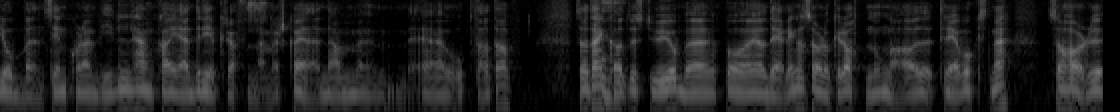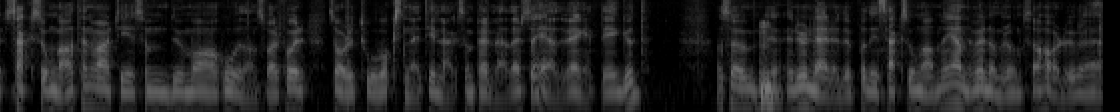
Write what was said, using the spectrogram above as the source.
jobben sin, hvor de vil hen, hva er drivkraften deres, hva er det de eh, er opptatt av. Så jeg tenker at hvis du jobber på en avdeling, og så har dere 18 unger og tre voksne, så har du seks unger til enhver tid som du må ha hovedansvar for. Så har du to voksne i tillegg som pelleder, så er du egentlig good. Og så rullerer du på de seks ungene med jevne mellomrom, så har du, eh,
